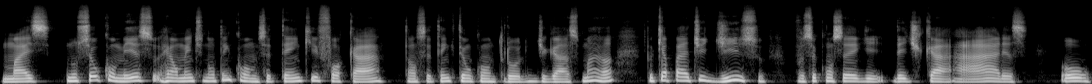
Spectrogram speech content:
Mas no seu começo, realmente não tem como. Você tem que focar, então você tem que ter um controle de gasto maior, porque a partir disso você consegue dedicar a áreas ou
